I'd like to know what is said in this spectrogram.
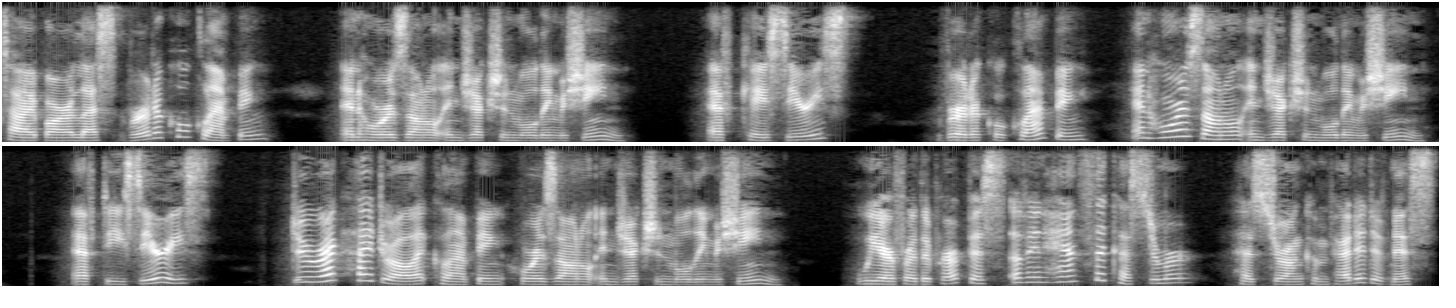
tie bar less vertical clamping, and horizontal injection molding machine. FK series, vertical clamping, and horizontal injection molding machine. FD series, direct hydraulic clamping horizontal injection molding machine. We are for the purpose of enhance the customer has strong competitiveness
